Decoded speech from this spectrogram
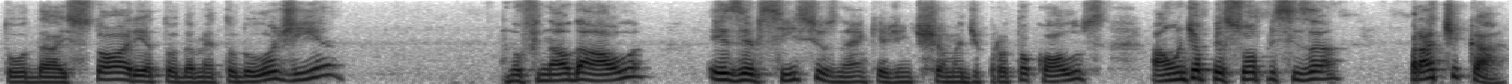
toda a história, toda a metodologia. No final da aula, exercícios, né, que a gente chama de protocolos, aonde a pessoa precisa praticar,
